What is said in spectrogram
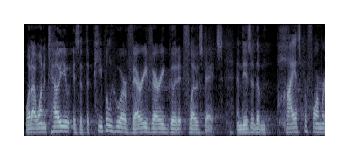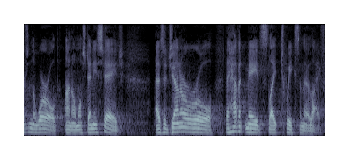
What I want to tell you is that the people who are very, very good at flow states, and these are the highest performers in the world on almost any stage, as a general rule, they haven't made slight tweaks in their life.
